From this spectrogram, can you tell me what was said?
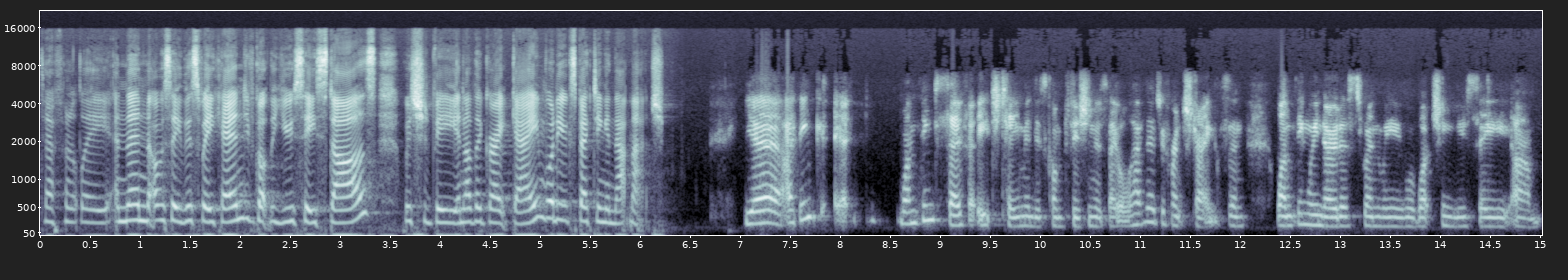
Definitely. And then obviously this weekend, you've got the UC Stars, which should be another great game. What are you expecting in that match? Yeah, I think one thing to say for each team in this competition is they all have their different strengths. And one thing we noticed when we were watching UC, um,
